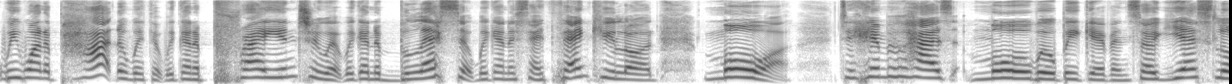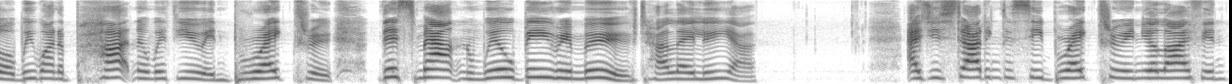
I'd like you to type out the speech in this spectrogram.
we want to partner with it. We're going to pray into it. We're going to bless it. We're going to say, Thank you, Lord. More. To him who has, more will be given. So, yes, Lord, we want to partner with you in breakthrough. This mountain will be removed. Hallelujah as you're starting to see breakthrough in your life in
